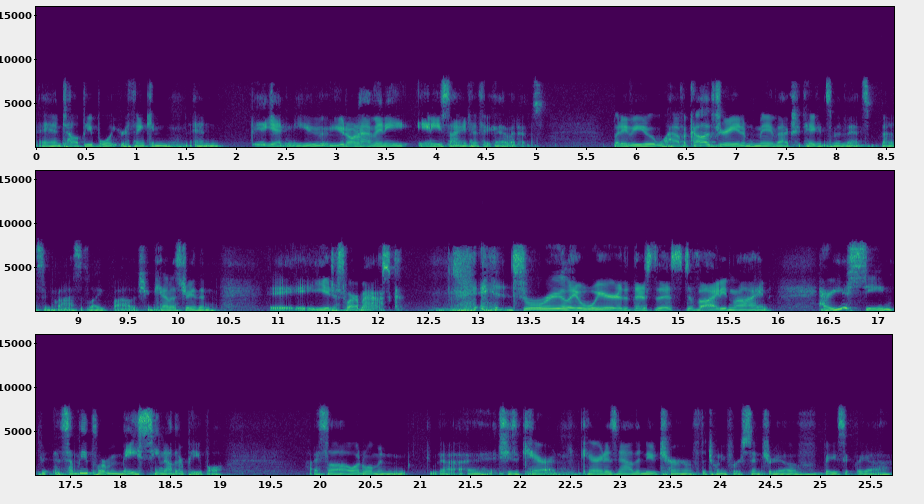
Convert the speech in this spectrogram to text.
and tell people what you're thinking. And again, you you don't have any any scientific evidence. But if you have a college degree and may have actually taken some advanced medicine classes like biology and chemistry, then you just wear a mask. it's really weird that there's this dividing line. Are you seeing? Some people are macing other people. I saw one woman, uh, she's a Karen. Karen is now the new term of the 21st century of basically a,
